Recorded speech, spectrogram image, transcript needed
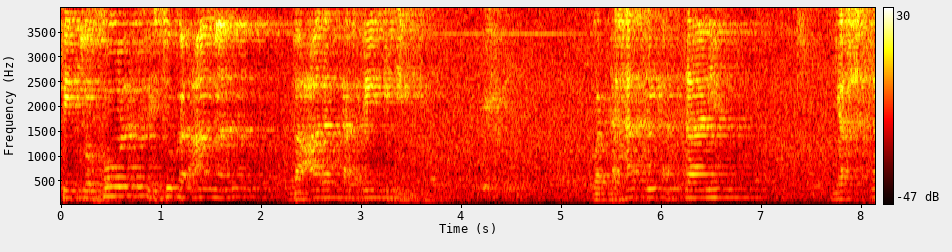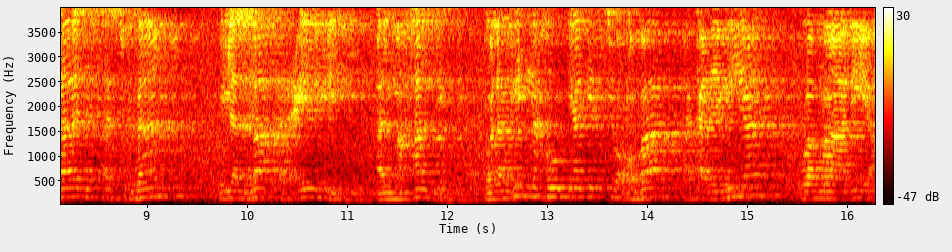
في الدخول في سوق العمل بعد تخريجهم والتحدي الثاني يحتاج السودان إلى البحث العلمي المحلي ولكنه يجد صعوبات أكاديمية ومالية.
